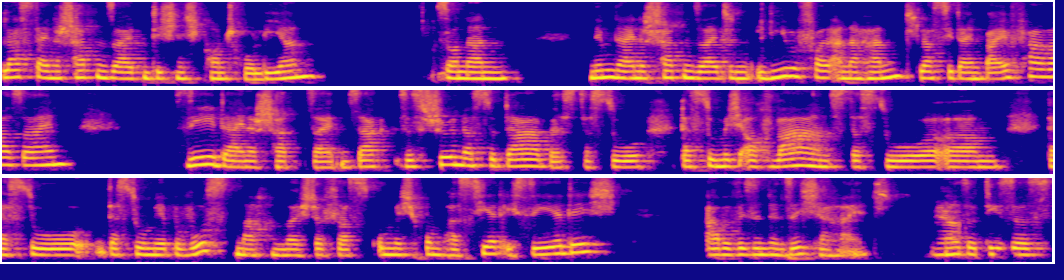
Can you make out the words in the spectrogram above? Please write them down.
Lass deine Schattenseiten dich nicht kontrollieren, sondern nimm deine Schattenseiten liebevoll an der Hand, lass sie dein Beifahrer sein, sehe deine Schattenseiten, sag, es ist schön, dass du da bist, dass du, dass du mich auch warnst, dass du, ähm, dass du, dass du mir bewusst machen möchtest, was um mich herum passiert. Ich sehe dich, aber wir sind in Sicherheit. Ja. Also dieses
